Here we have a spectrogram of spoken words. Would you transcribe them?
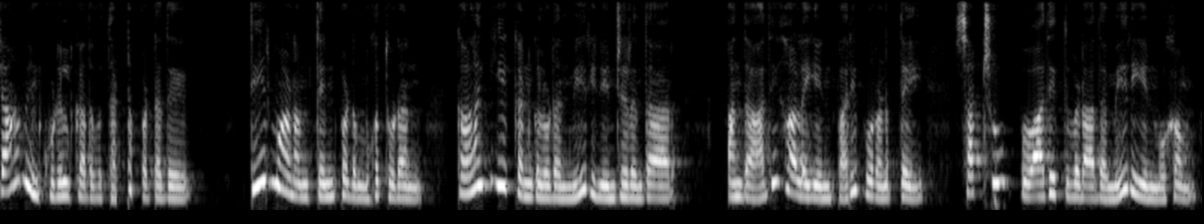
ஷாமின் குடில் கதவு தட்டப்பட்டது. தீர்மானம் தென்படும் முகத்துடன் கலங்கிய கண்களுடன் மேரி நின்றிருந்தார். அந்த அதிகாலையின் பரிபூரணத்தை சற்றும் பாதித்து விடாத மேரியின் முகம்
